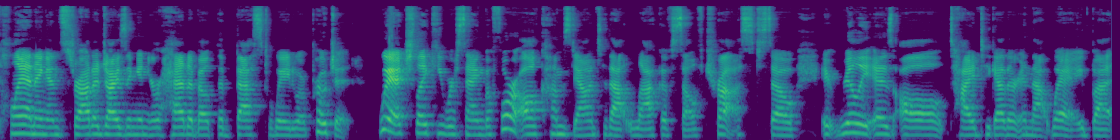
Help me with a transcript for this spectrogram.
planning and strategizing in your head about the best way to approach it which, like you were saying before, all comes down to that lack of self trust. So it really is all tied together in that way. But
